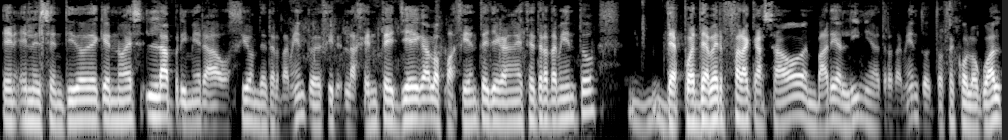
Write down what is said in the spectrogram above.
en, el sentido de que no es la primera opción de tratamiento. Es decir, la gente llega, los pacientes llegan a este tratamiento después de haber fracasado en varias líneas de tratamiento. Entonces, con lo cual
